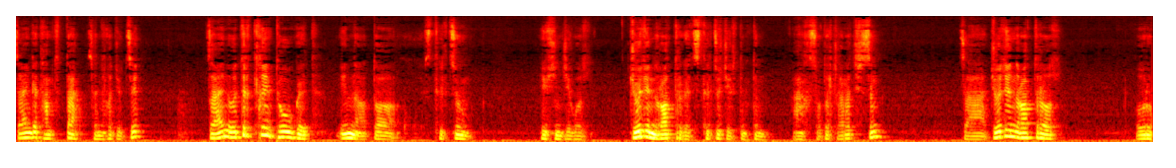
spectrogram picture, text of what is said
За ингээд хамтдаа сонирхож үзье. За энэ удирдлагын төв гээд энэ одоо сэтгэл зүйн хэв шинжийг бол Жулиан Ротер гэж сэтгэл зүйч эрдэмтэн анх судалж гаргаж ирсэн. За Жулиан Ротер бол өөрө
